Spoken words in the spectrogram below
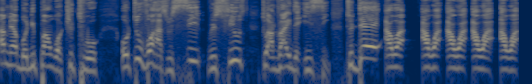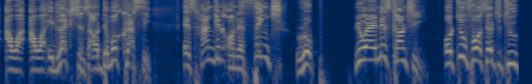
Amia bonipan watchituo Otumfuo has received refused to advise the EC today our our our our our our our elections our democracy is hanging on a thin rope. We were in this country. Otumfuo said to two,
